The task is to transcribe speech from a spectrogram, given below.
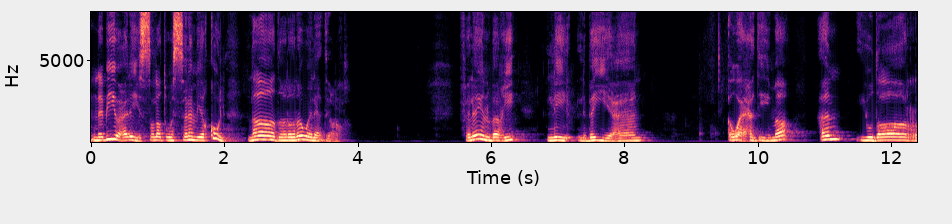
النبي عليه الصلاة والسلام يقول لا ضرر ولا ضرار فلا ينبغي للبيعان أو أحدهما أن يضار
